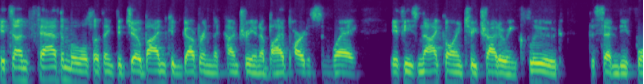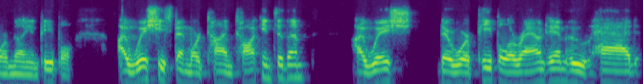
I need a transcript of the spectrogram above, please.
it's unfathomable to think that Joe Biden could govern the country in a bipartisan way if he's not going to try to include the 74 million people. I wish he spent more time talking to them. I wish there were people around him who had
